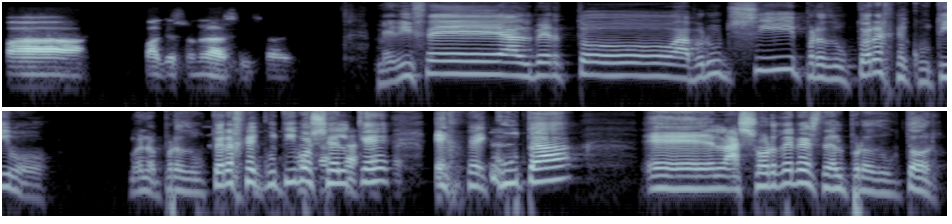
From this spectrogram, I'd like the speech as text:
pa, que sonara así, ¿sabes? Me dice Alberto Abruzzi, productor ejecutivo. Bueno, productor ejecutivo es el que ejecuta eh, las órdenes del productor,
